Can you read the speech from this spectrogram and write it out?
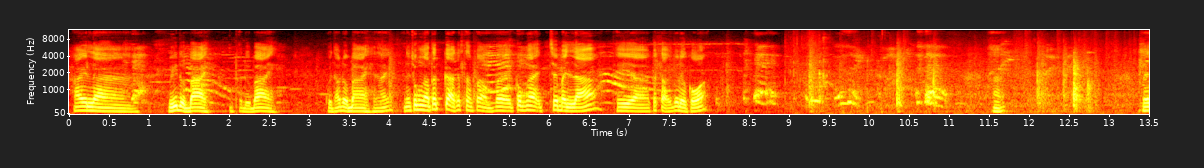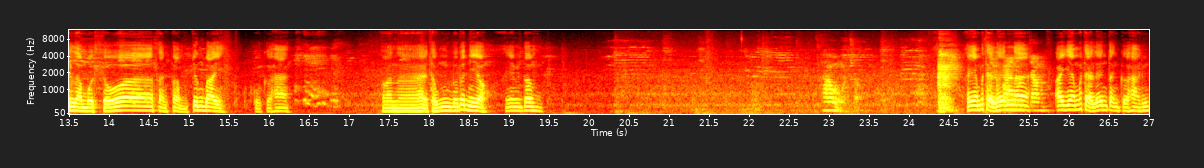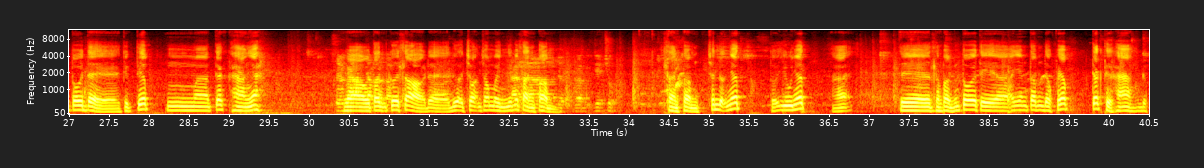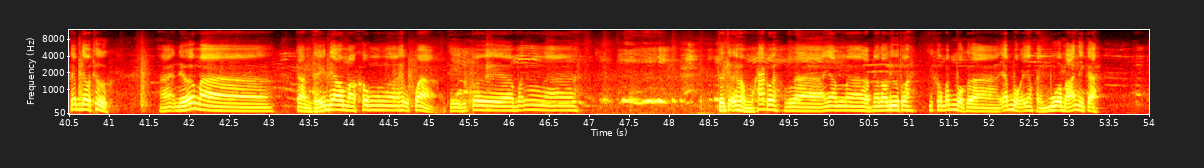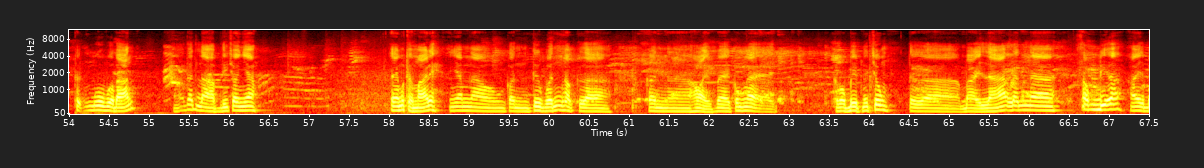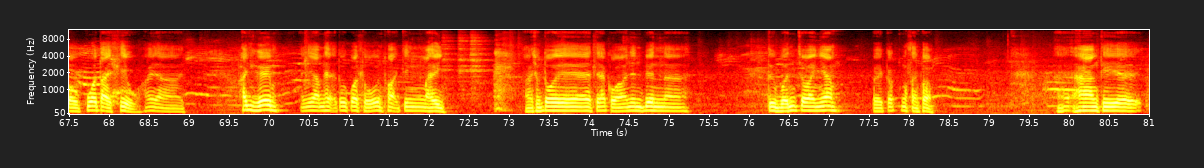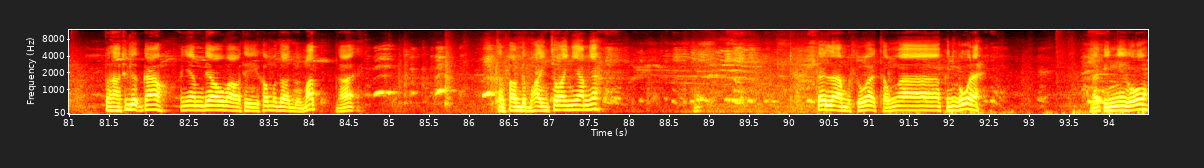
hay là ví đổi bài điện đổi bài quần áo đổi bài đấy. Nói chung là tất cả các sản phẩm về công nghệ chơi bài lá thì uh, các sở tôi đều có. Đây là một số uh, sản phẩm trưng bày của cửa hàng. Còn uh, hệ thống rất nhiều anh em yên tâm. Anh em có thể lên anh em có thể lên tận cửa hàng chúng tôi để trực tiếp um, test hàng nhé vào tận cơ sở để lựa chọn cho mình những cái sản phẩm. sản phẩm chất lượng nhất tối ưu nhất. Đấy. thì sản phẩm chúng tôi thì anh em tâm được phép test thử hàng được phép đeo thử. Đấy. nếu mà cảm thấy đeo mà không hiệu quả thì chúng tôi vẫn giới thiệu sản phẩm khác thôi là anh em à, gặp nhau giao lưu thôi chứ không bắt buộc là ép buộc anh em phải mua bán gì cả. Thuận mua vừa bán Đó, rất là hợp lý cho anh em. Anh em có thoải mái đi anh em nào cần tư vấn hoặc là cần à, hỏi về công nghệ cờ bạc bịp nói chung từ à, bài lá lẫn sóc đĩa hay là bầu cua tài xỉu hay là hack game anh em hệ tôi qua số điện thoại trên màn hình. À, chúng tôi sẽ có nhân viên tư vấn cho anh em về các sản phẩm hàng thì ờ, toàn hàng chất lượng cao. Anh em đeo vào thì không bao giờ đổ mắt. Đấy. Sản phẩm được bảo hành cho anh em nhé. Đây là một số hệ thống uh, kính gỗ này. Đấy kính gỗ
